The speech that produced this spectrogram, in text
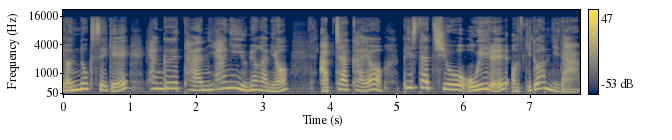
연녹색의 향긋한 향이 유명하며 압착하여 피스타치오 오일을 얻기도 합니다.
